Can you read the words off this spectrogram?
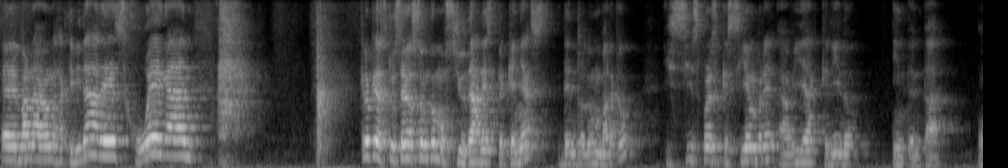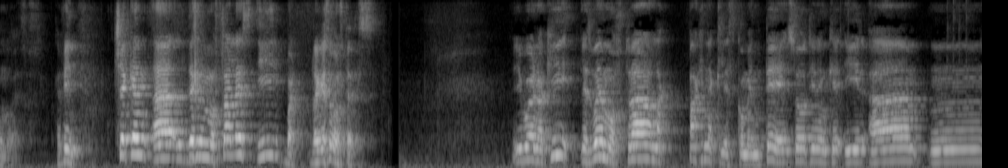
eh, van a unas actividades, juegan. Creo que los cruceros son como ciudades pequeñas dentro de un barco. Y sí es por eso que siempre había querido intentar uno de esos. En fin, Chequen, uh, déjenme mostrarles y bueno, regreso con ustedes. Y bueno, aquí les voy a mostrar la página que les comenté. Solo tienen que ir a mmm,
